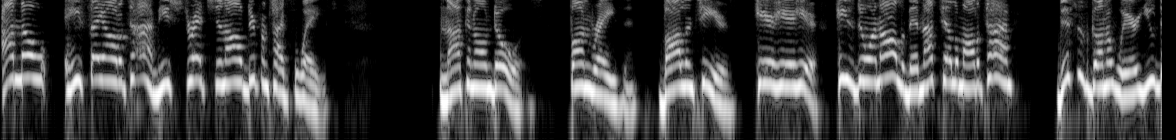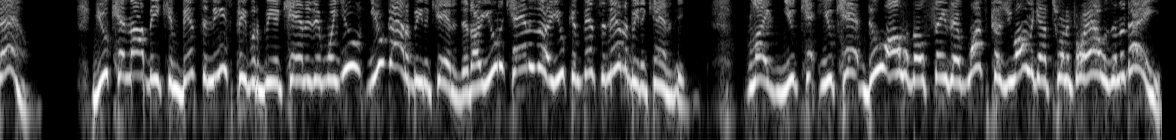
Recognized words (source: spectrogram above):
I know he say all the time, he's stretched in all different types of ways. Knocking on doors, fundraising, volunteers, here, here, here. He's doing all of that. And I tell him all the time, this is to wear you down. You cannot be convincing these people to be a candidate when you, you gotta be the candidate. Are you the candidate? Are you convincing them to be the candidate? Like you can't, you can't do all of those things at once because you only got 24 hours in a day.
